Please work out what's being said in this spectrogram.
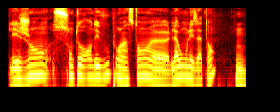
les gens sont au rendez-vous pour l'instant euh, là où on les attend. Mhm.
